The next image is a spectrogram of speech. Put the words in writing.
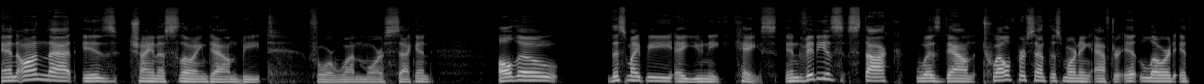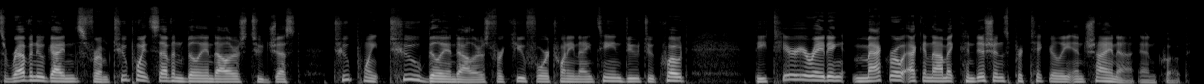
And on that is China slowing down beat for one more second. Although this might be a unique case. Nvidia's stock was down 12% this morning after it lowered its revenue guidance from $2.7 billion to just $2.2 billion for Q4 2019 due to, quote, deteriorating macroeconomic conditions, particularly in China, end quote.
